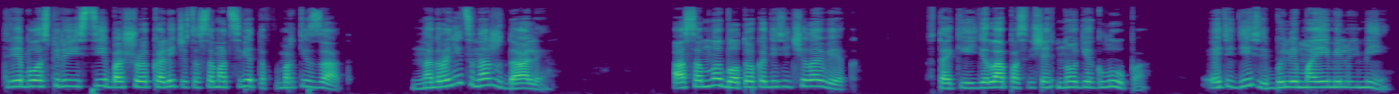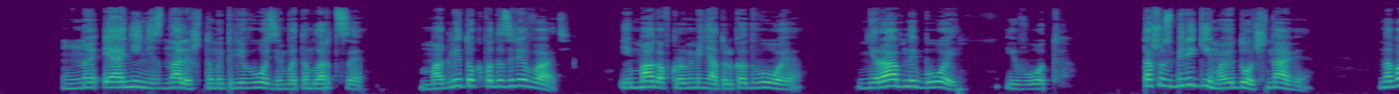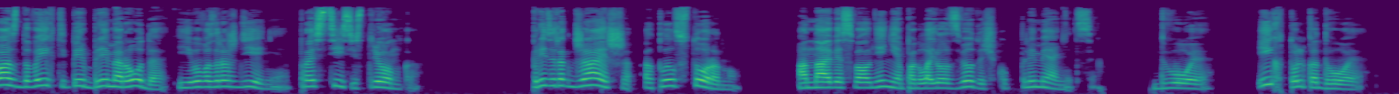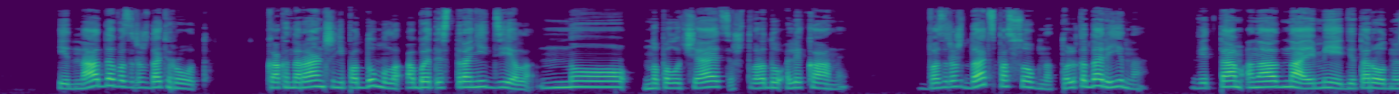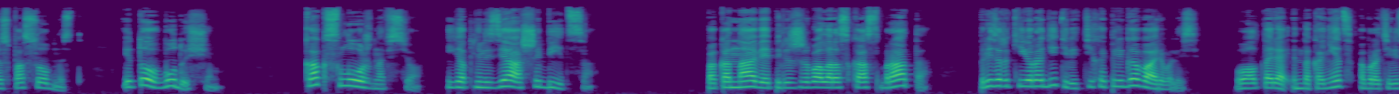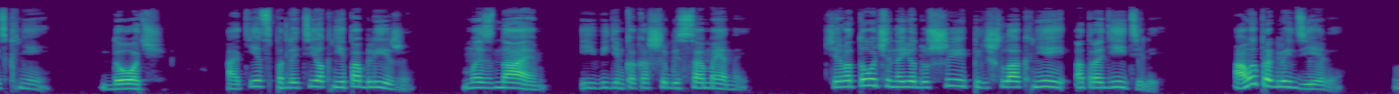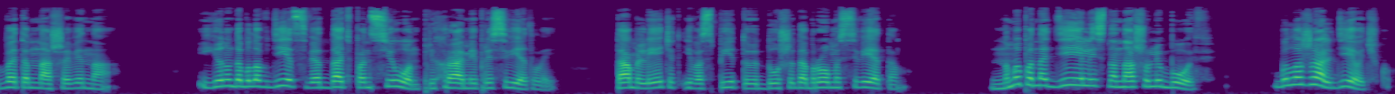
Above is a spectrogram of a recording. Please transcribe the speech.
Требовалось перевести большое количество самоцветов в маркизат. На границе нас ждали. А со мной было только десять человек. В такие дела посвящать многих глупо. Эти десять были моими людьми. Но и они не знали, что мы перевозим в этом ларце. Могли только подозревать. И магов, кроме меня, только двое. Неравный бой. И вот. Так что сбереги мою дочь, Нави. На вас двоих теперь бремя рода и его возрождения. Прости, сестренка. Призрак Джайша отплыл в сторону. а Нави с волнением погладила звездочку племянницы. Двое. Их только двое. И надо возрождать род. Как она раньше не подумала об этой стороне дела, но... Но получается, что в роду Аликаны. Возрождать способна только Дарина. Ведь там она одна имеет детородную способность. И то в будущем. Как сложно все, и как нельзя ошибиться. Пока Навия переживала рассказ брата, призраки ее родителей тихо переговаривались у алтаря и, наконец, обратились к ней. «Дочь!» Отец подлетел к ней поближе. «Мы знаем и видим, как ошиблись с Аменой. Червоточина ее души перешла к ней от родителей. А мы проглядели. В этом наша вина. Ее надо было в детстве отдать в пансион при храме Пресветлой. Там лечат и воспитывают души добром и светом. Но мы понадеялись на нашу любовь. Было жаль девочку.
